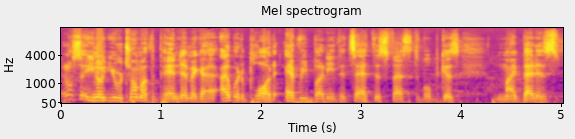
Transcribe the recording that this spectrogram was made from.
And also, you know, you were talking about the pandemic. I, I would applaud everybody that's at this festival because my bet is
